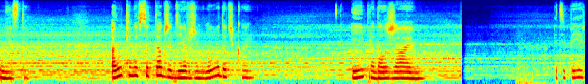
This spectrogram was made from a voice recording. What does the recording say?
место. А руки мы все так же держим лодочкой и продолжаем. И теперь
